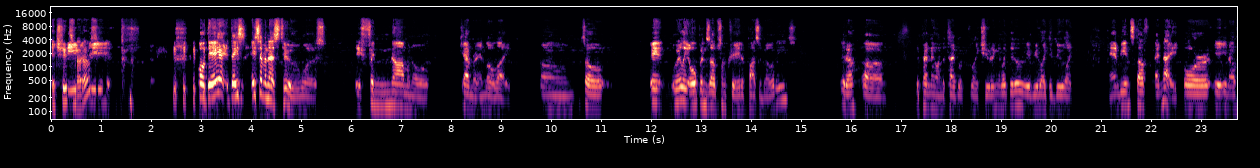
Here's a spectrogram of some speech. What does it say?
It shoots the- photos. the- well, the, A, the A7S two was a phenomenal camera in low light. Um, so it really opens up some creative possibilities. You know, um, depending on the type of like shooting you like to do. If you like to do like ambient stuff at night, or you know,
